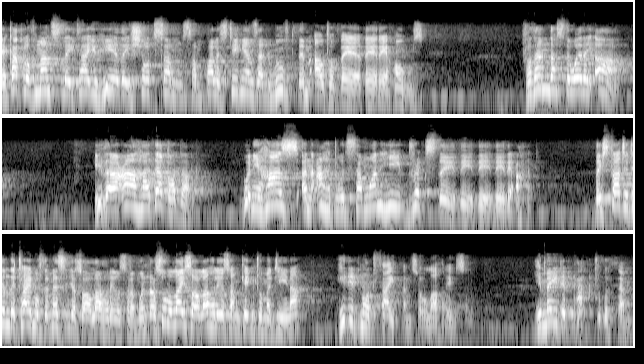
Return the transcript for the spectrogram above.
A couple of months later, you hear they shot some, some Palestinians and moved them out of their, their, their homes. For them, that's the way they are. إِذَا عَاهَدَ غَدَرَ When he has an ahd with someone, he breaks the, the, the, the, the ahd. They started in the time of the Messenger sallallahu alaihi wasallam. When Rasulullah sallallahu alaihi wasallam came to Medina, he did not fight them sallallahu alaihi wasallam. He made a pact with them.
